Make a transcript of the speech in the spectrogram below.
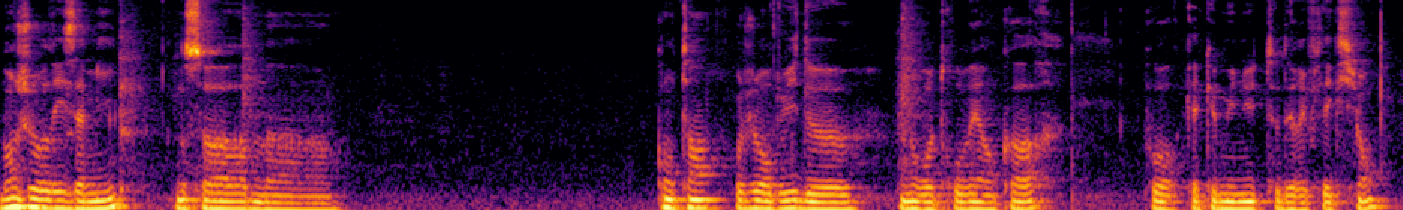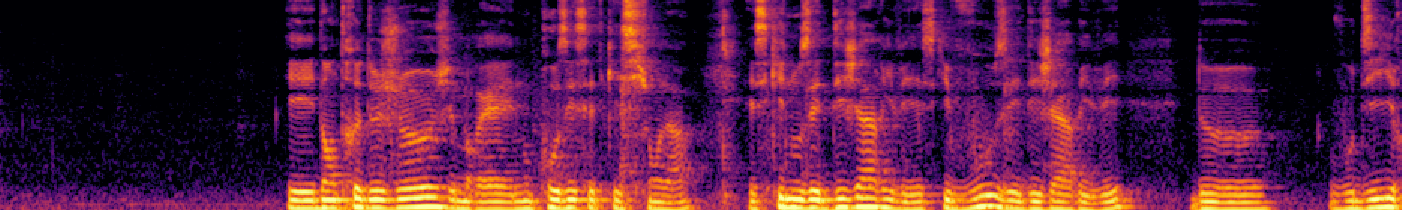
Bonjour les amis, nous sommes euh, contents aujourd'hui de nous retrouver encore pour quelques minutes de réflexion. Et d'entrée de jeu, j'aimerais nous poser cette question-là. Est-ce qu'il nous est déjà arrivé, est-ce qu'il vous est déjà arrivé de vous dire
